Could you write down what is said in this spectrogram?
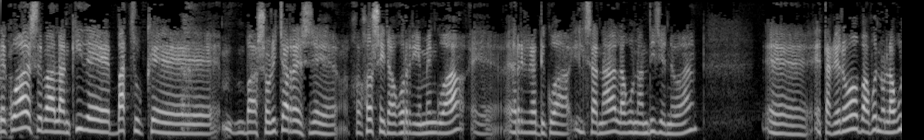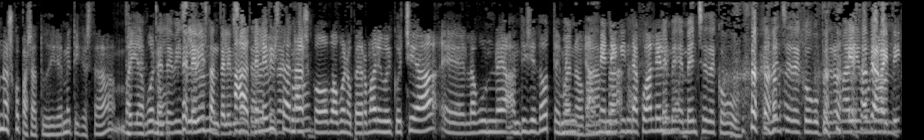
dekoa, ze ba, lankide batzuk e, ba, zoritxarrez e, Jose Iragorri hemengoa, e, herriratikoa hilzana, lagun handi e, eta gero, ba, bueno, lagun asko pasatu dire, metik ez da, baina, bueno, telebistan, telebistan. Ah, telebistan asko, ba, bueno, Pedro Mari Goikoetxea, eh, lagun handi dut, hemen, Bueno, ba, hemen ba, egindakoa lehenengo. Hemen, hemen txedekogu. Hemen txedekogu, Pedro Mari. Esateagaitik.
